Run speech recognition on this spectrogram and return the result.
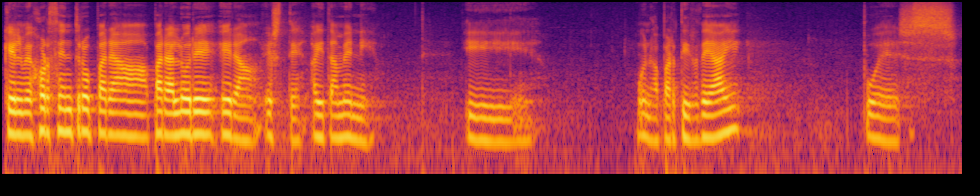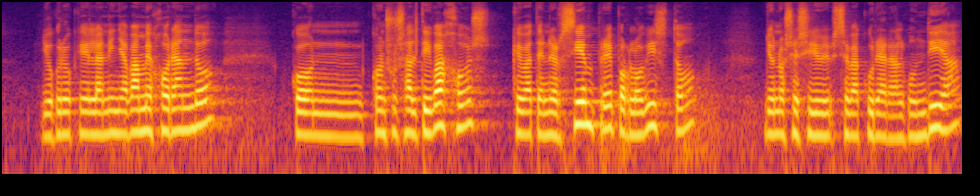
que el mejor centro para, para Lore era este, Aitameni. Y bueno, a partir de ahí, pues yo creo que la niña va mejorando con, con, sus altibajos, que va a tener siempre, por lo visto. Yo no sé si se va a curar algún día.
